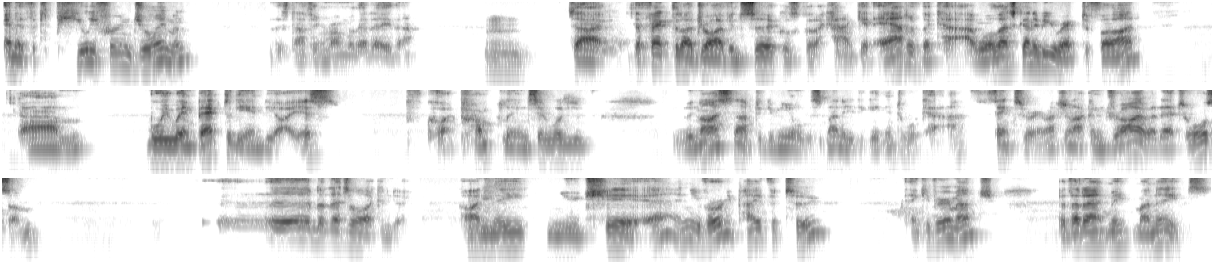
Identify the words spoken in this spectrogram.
And if it's purely for enjoyment, there's nothing wrong with that either. Mm. So the fact that I drive in circles because I can't get out of the car, well, that's going to be rectified. Um, we went back to the NDIS quite promptly and said, well, you've been nice enough to give me all this money to get into a car. Thanks very much. And I can drive it. That's awesome. Uh, but that's all I can do. I mm-hmm. need new chair, and you've already paid for two. Thank you very much. But they don't meet my needs.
